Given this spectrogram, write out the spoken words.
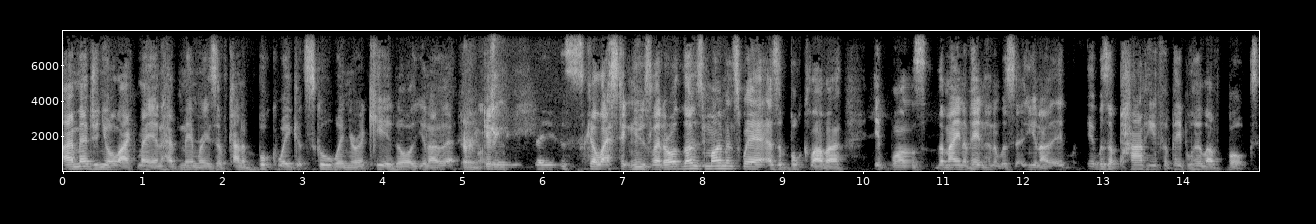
I imagine you're like me and have memories of kind of book week at school when you're a kid, or you know getting the Scholastic newsletter, or those moments where, as a book lover, it was the main event, and it was you know it it was a party for people who love books.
